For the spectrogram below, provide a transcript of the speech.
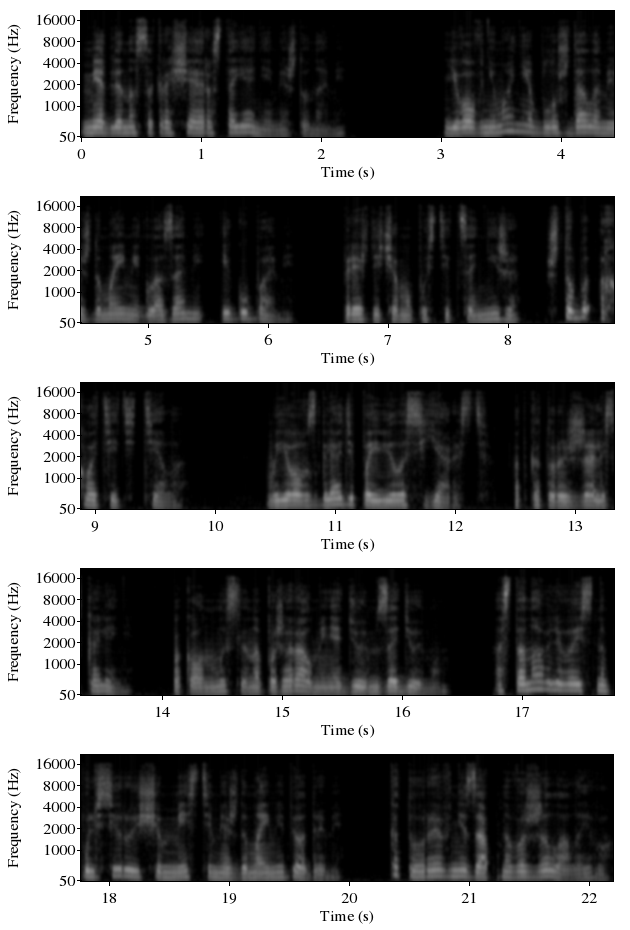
медленно сокращая расстояние между нами. Его внимание блуждало между моими глазами и губами, прежде чем опуститься ниже, чтобы охватить тело. В его взгляде появилась ярость, от которой сжались колени, пока он мысленно пожирал меня дюйм за дюймом, останавливаясь на пульсирующем месте между моими бедрами, которое внезапно возжелало его.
